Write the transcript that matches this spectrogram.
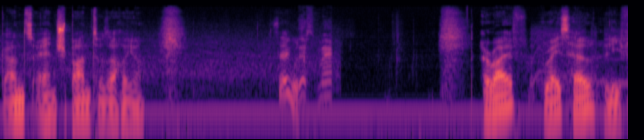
Ganz entspannte Sache hier. Sehr gut. Arrive, race hell, leave.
